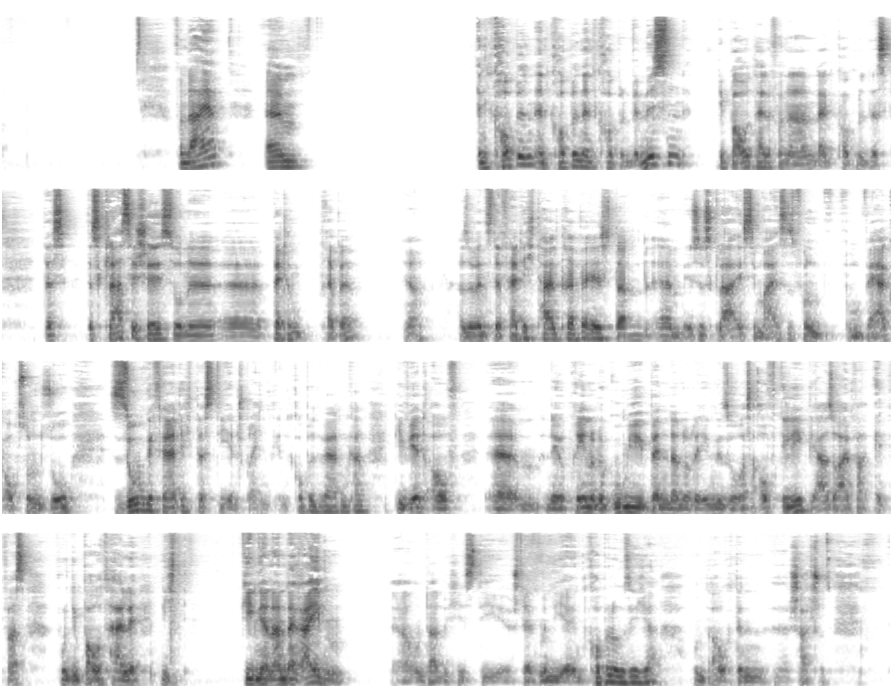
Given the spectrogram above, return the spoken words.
Von daher, ähm, entkoppeln, entkoppeln, entkoppeln. Wir müssen die Bauteile voneinander entkoppeln. Das das, das Klassische ist so eine äh, Betontreppe. Ja. Also wenn es eine Fertigteiltreppe ist, dann ähm, ist es klar, ist sie meistens von, vom Werk auch so, so, so gefertigt, dass die entsprechend entkoppelt werden kann. Die wird auf ähm, Neopren oder Gummibändern oder irgendwie sowas aufgelegt. Ja, also einfach etwas, wo die Bauteile nicht gegeneinander reiben. Ja, und dadurch ist die, stellt man die Entkoppelung sicher und auch den äh, Schallschutz.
